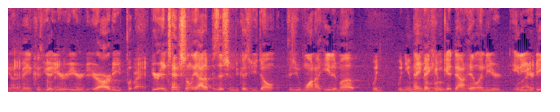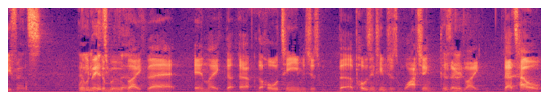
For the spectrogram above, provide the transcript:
know what I mean? Because you, you're you're you're already put, Right. you're intentionally out of position because you don't because you want to heat him up when when you and make, make a him move, get downhill into your into your defense. when And you make a move that- like that, and like the uh, the whole team is just the opposing team's just watching because they're Mhm. like that's how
